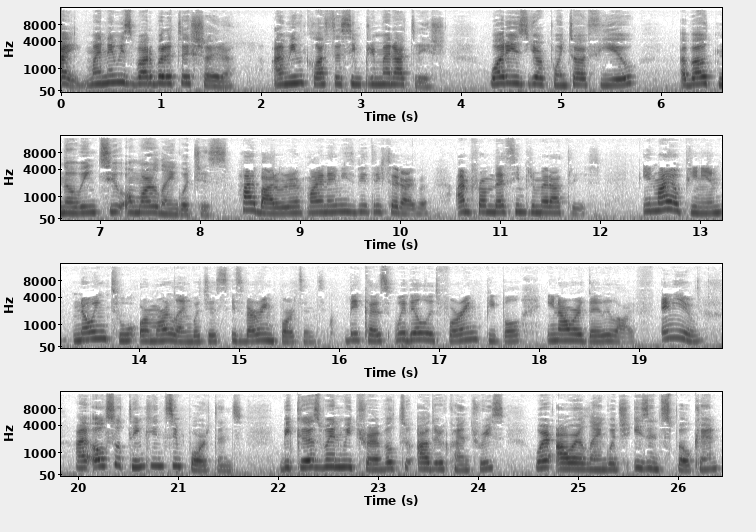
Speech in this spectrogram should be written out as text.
Hi, my name is Bárbara Teixeira. I'm in classes in Primeira 3. What is your point of view about knowing two or more languages? Hi, Bárbara. My name is Beatriz Saraiva. I'm from Décimo Primeira 3. In my opinion, knowing two or more languages is very important because we deal with foreign people in our daily life. And you? I also think it's important because when we travel to other countries where our language isn't spoken,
